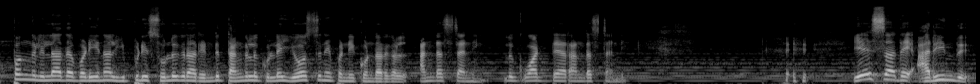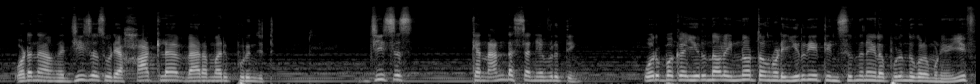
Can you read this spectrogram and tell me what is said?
அப்பங்கள் இல்லாதபடியினால் இப்படி சொல்லுகிறார் என்று தங்களுக்குள்ளே யோசனை பண்ணி கொண்டார்கள். Understanding look what their understanding Yesu அதை அறிந்து உடனே அவங்க ஜீசஸுடைய ஹார்ட்டில் வேறு மாதிரி புரிஞ்சுட்டு ஜீசஸ் கேன் அண்டர்ஸ்டாண்ட் எவ்ரி திங் ஒரு பக்கம் இருந்தாலும் இன்னொருத்தவங்களுடைய இருதயத்தின் சிந்தனைகளை புரிந்து கொள்ள முடியும். If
